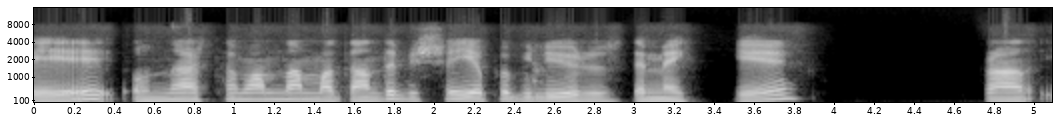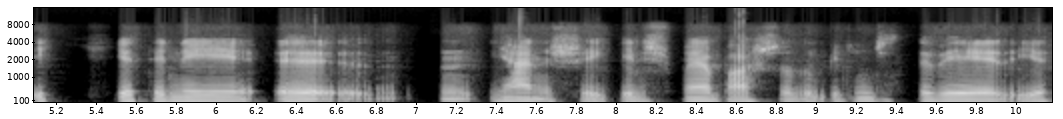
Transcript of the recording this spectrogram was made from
E onlar tamamlanmadan da bir şey yapabiliyoruz demek ki. Şu an ilk yeteneği e, yani şey gelişmeye başladı. Birinci seviyeyi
